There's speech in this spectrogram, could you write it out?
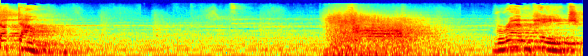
Shut down. Rampage.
